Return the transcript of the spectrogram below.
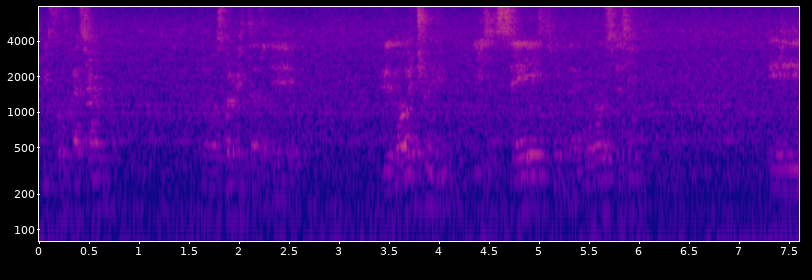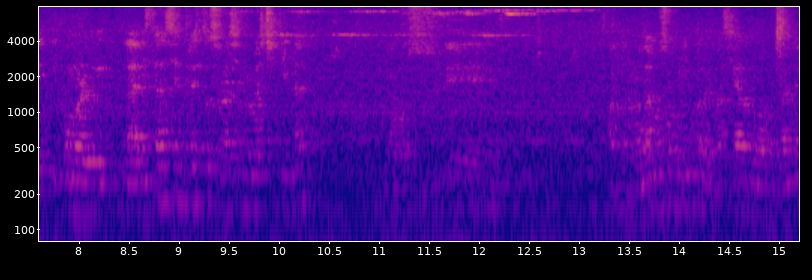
bifurcación, tenemos órbitas de periodo 8, 16, 32, así. Eh, y como la distancia entre estos se va haciendo más chiquita, digamos, eh, cuando nos damos un brinco demasiado grande,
